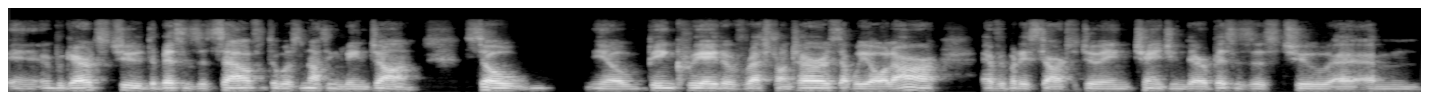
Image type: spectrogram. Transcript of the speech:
in regards to the business itself, there was nothing being done. So you know, being creative restaurateurs that we all are, everybody started doing changing their businesses to uh, um,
